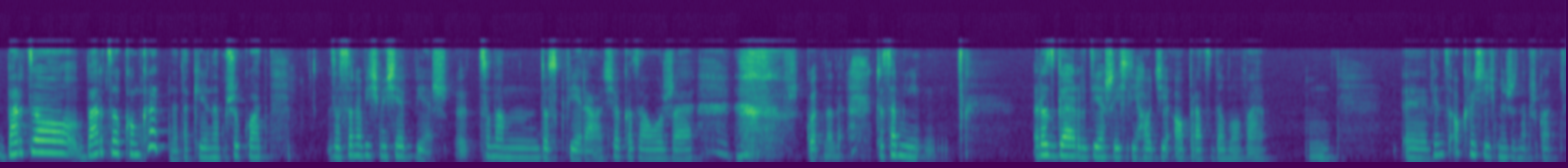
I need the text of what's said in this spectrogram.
bardzo, bardzo konkretne, takie na przykład zastanowiliśmy się, wiesz, co nam doskwiera. Się okazało, że na przykład nadal czasami rozgardiasz, jeśli chodzi o prace domowe. Mm, E, więc określiliśmy, że na przykład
